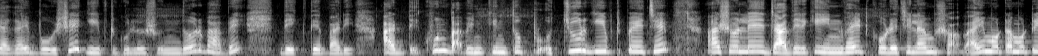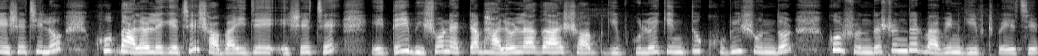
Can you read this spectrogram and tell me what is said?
জায়গায় বসে গিফটগুলো সুন্দরভাবে দেখতে পারি। আর দেখুন, বাবিন কিন্তু প্রচুর গিফট পেয়েছে। আসলে যাদেরকে ইনভাইট করেছিলাম, সবাই মোটামুটি এসেছিল। খুব ভালো লেগেছে, সবাই যে এসেছে, এতেই ভীষণ একটা ভালো লাগা। আর সব গিফটগুলোই কিন্তু খুবই সুন্দর, খুব সুন্দর সুন্দর বাবিন গিফট পেয়েছে।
